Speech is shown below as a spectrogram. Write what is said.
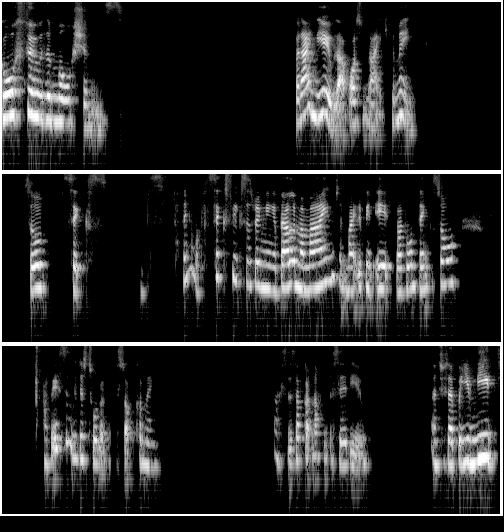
go through the motions. But I knew that wasn't right for me. So six, I think six weeks is ringing a bell in my mind. It might have been eight, but I don't think so. I basically just told her to stop coming. I says, I've got nothing to say to you. And she said, but you need,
